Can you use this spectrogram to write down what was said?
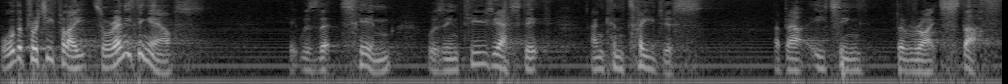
or the pretty plates or anything else. It was that Tim was enthusiastic and contagious about eating the right stuff.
